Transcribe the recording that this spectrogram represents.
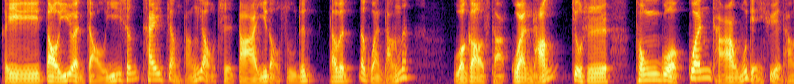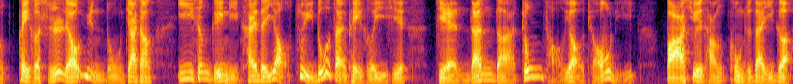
可以到医院找医生开降糖药吃，打胰岛素针。他问：“那管糖呢？”我告诉他：“管糖就是通过观察五点血糖，配合食疗、运动，加上医生给你开的药，最多再配合一些简单的中草药调理，把血糖控制在一个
